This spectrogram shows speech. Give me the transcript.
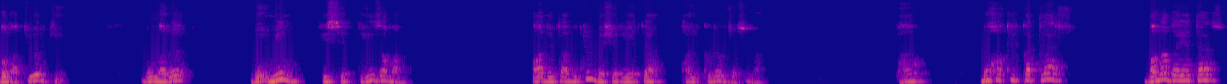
donatıyor ki bunları mümin hissettiği zaman adeta bütün beşeriyete haykırırcasına ya bu hakikatler bana da yeter,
